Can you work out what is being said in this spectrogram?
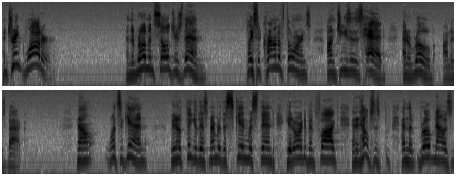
and drink water. And the Roman soldiers then place a crown of thorns on Jesus' head and a robe on his back. Now, once again, we don't think of this. Remember, the skin was thinned. He had already been flogged, and it helps his, and the robe now is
